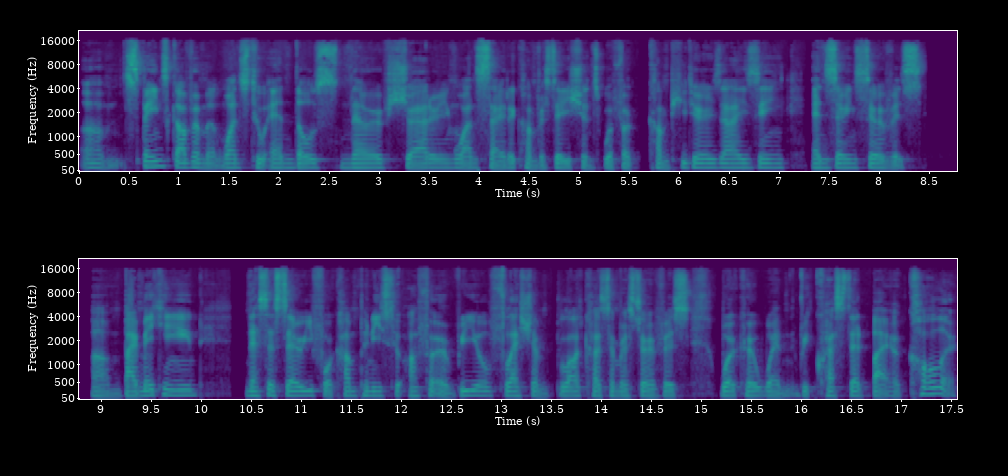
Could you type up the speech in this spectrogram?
嗯、，Spain's government wants to end those nerve-shattering one-sided conversations with a computerizing answering service. Um, by making it necessary for companies to offer a real flesh and blood customer service worker when requested by a caller，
